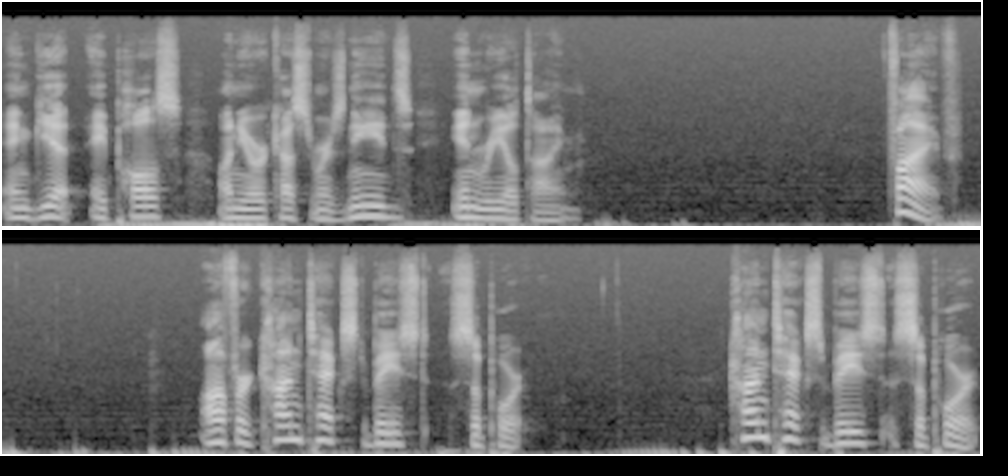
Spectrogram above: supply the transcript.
and get a pulse on your customers' needs in real time. 5. Offer context based support. Context based support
